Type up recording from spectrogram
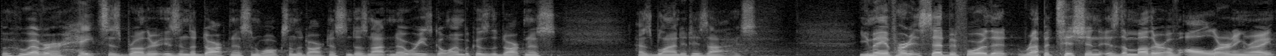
But whoever hates his brother is in the darkness and walks in the darkness and does not know where he's going because the darkness has blinded his eyes. You may have heard it said before that repetition is the mother of all learning, right?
